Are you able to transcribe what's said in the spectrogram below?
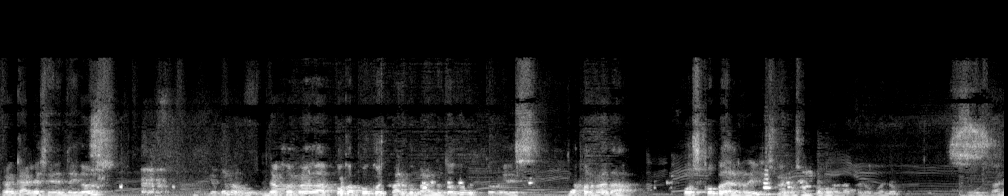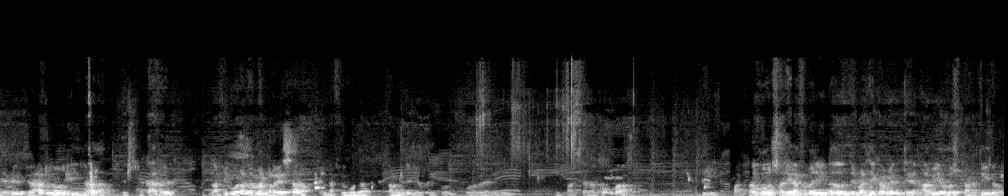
Gran Canaria 72. que, bueno, una jornada poco a poco se va recuperando todo. Esto es la jornada post Copa del Rey, es una cosa un poco rara, pero bueno, me gustaría mencionarlo y nada, destacar la figura de Manresa y la figura también de Juventud por el, el pase a la Copa y pasamos a Liga Femenina, donde básicamente ha habido dos partidos.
